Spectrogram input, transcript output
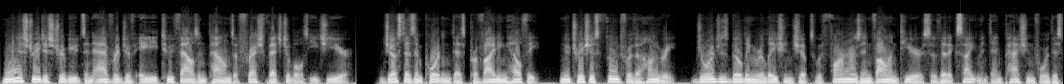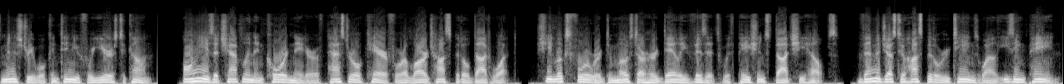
ministry distributes an average of 82,000 pounds of fresh vegetables each year. Just as important as providing healthy, nutritious food for the hungry, George is building relationships with farmers and volunteers so that excitement and passion for this ministry will continue for years to come. Ani is a chaplain and coordinator of pastoral care for a large hospital. What she looks forward to most are her daily visits with patients. She helps them adjust to hospital routines while easing pain,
